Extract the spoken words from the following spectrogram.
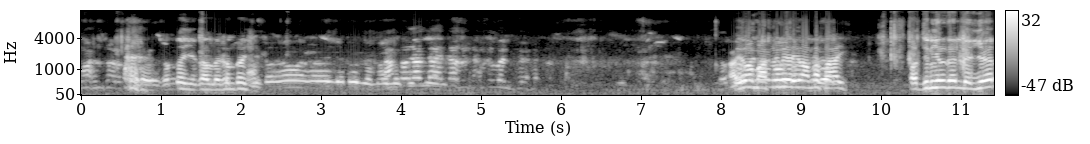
মাছ ধরো শান্ত হইয়ে জল দে শান্ত হইয়ে আইও মাছ নিয়ে আইও আমরা চাই অরিজিনাল দেন লেয়ার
